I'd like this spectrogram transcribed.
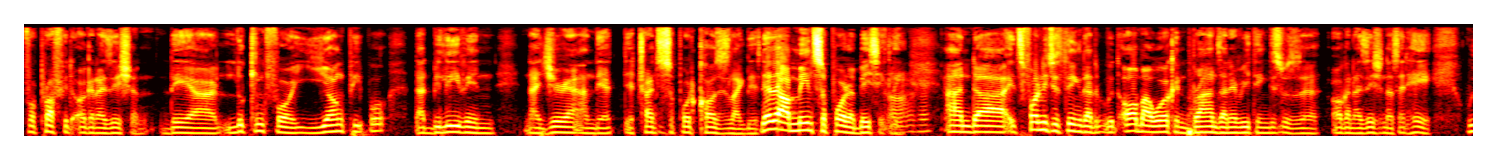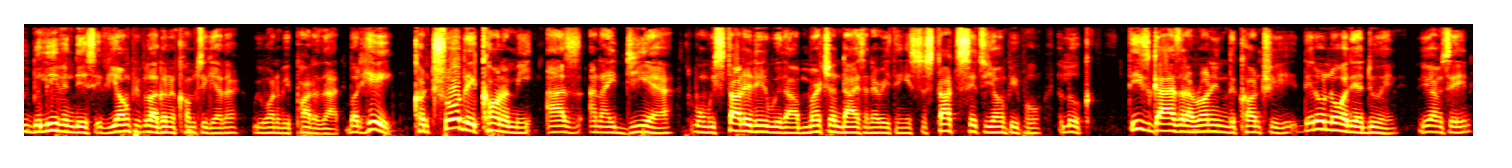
for-profit organization. They are looking for young people that believe in Nigeria, and they're they're trying to support causes like this. They're our main supporter, basically. And uh, it's funny to think that with all my work in brands and everything, this was an organization that said, "Hey, we believe in this. If young people are going to come together, we want to be part of that." But hey, control the economy as an idea when we started it with our merchandise and everything is to start to say to young people look these guys that are running the country they don't know what they're doing you know what I'm saying?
